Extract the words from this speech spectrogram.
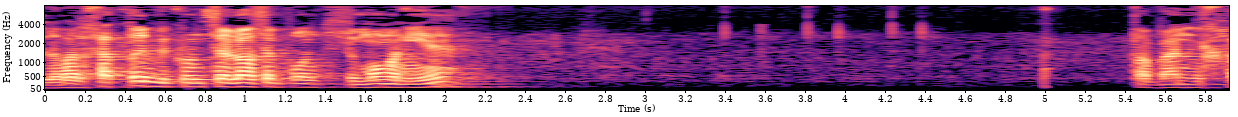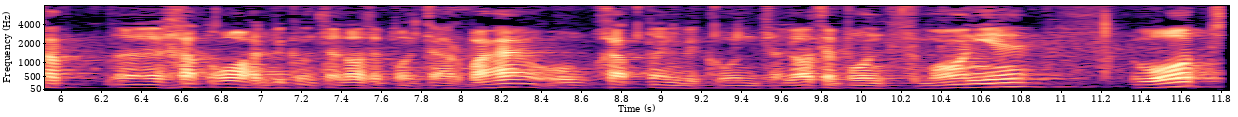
اللي هو الخطين بيكون 3.8 طبعا الخط آه، خط واحد بيكون 3.4 وخطين بيكون 3.8 وات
